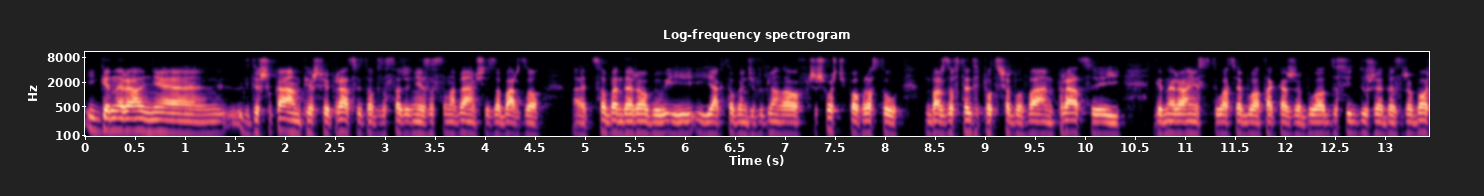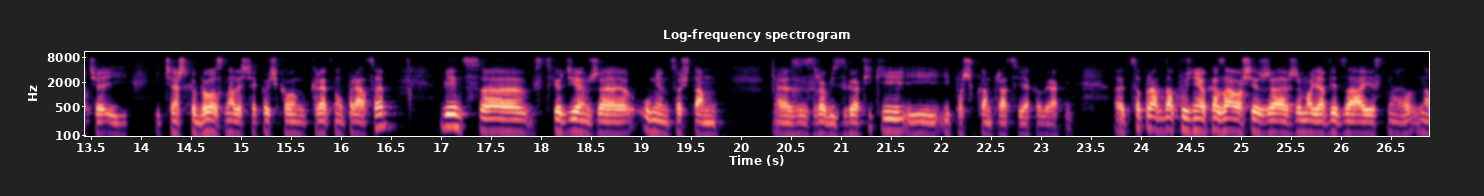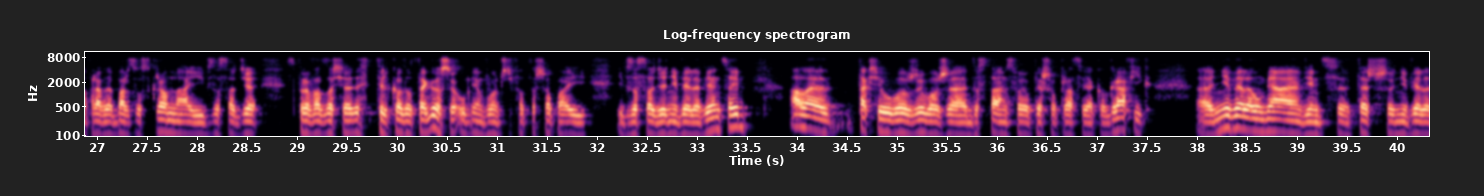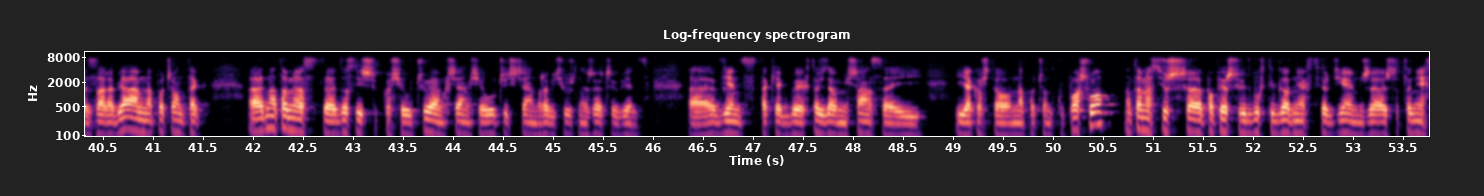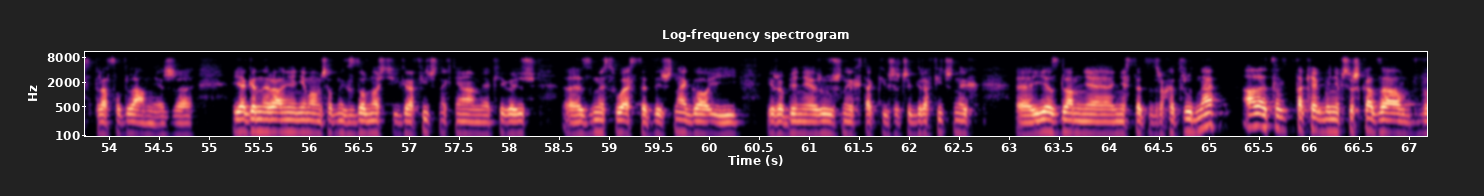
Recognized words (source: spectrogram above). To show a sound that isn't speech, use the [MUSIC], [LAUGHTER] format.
I generalnie, gdy szukałem pierwszej pracy, to w zasadzie nie zastanawiałem się za bardzo, e, co będę robił i, i, jak to będzie wyglądało w przyszłości. Po prostu bardzo wtedy potrzebowałem pracy i generalnie sytuacja była taka, że było dosyć duże bezrobocie i, i ciężko było znaleźć jakąś konkretną pracę. Więc e, stwierdziłem, że umiem coś tam zrobić z grafiki i, i, poszukam pracy jako grafik. E, co prawda później okazało się, że, że moja wiedza jest na, naprawdę bardzo skromna i w zasadzie sprowadza się [LAUGHS] tylko do tego, że umiem włączyć Photoshopa i, i w zasadzie niewiele więcej, ale tak się ułożyło, że dostałem swoją pierwszą pracę jako grafik. E, niewiele umiałem, więc też niewiele zarabiałem na początek. E, natomiast e, dosyć szybko się uczyłem, chciałem się uczyć, chciałem robić różne rzeczy, więc, e, więc tak jakby ktoś dał mi szansę i, i jakoś to na początku poszło. Natomiast już po pierwszych dwóch tygodniach stwierdziłem, że, że to nie jest praca dla mnie, że ja generalnie nie mam żadnych zdolności graficznych, nie mam jakiegoś zmysłu estetycznego i, i robienie różnych takich rzeczy graficznych jest dla mnie niestety trochę trudne, ale to tak jakby nie przeszkadza w,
